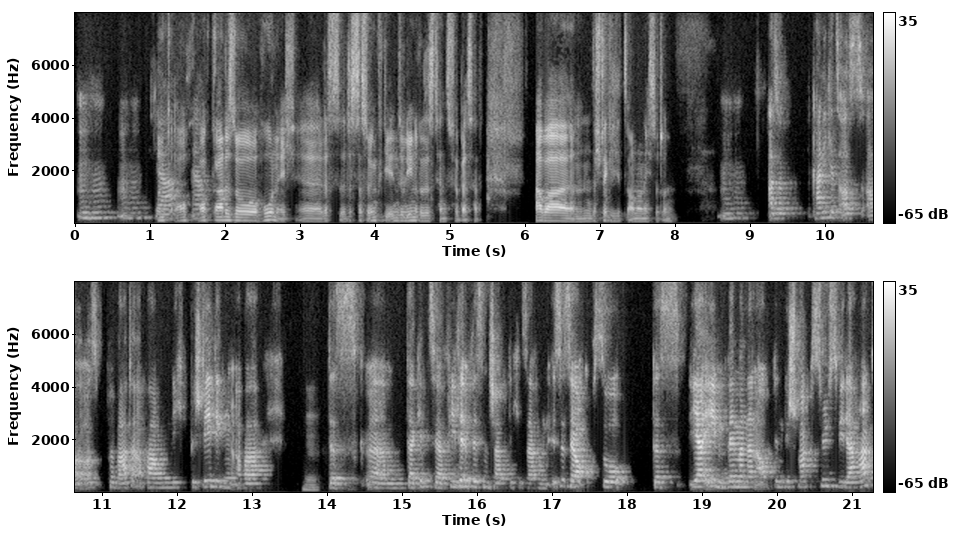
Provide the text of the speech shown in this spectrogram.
Mhm, mhm, Und ja, auch, auch ja. gerade so Honig, äh, dass, dass das irgendwie die Insulinresistenz verbessert. Aber ähm, da stecke ich jetzt auch noch nicht so drin. Mhm. Also kann ich jetzt aus, aus privater Erfahrung nicht bestätigen, aber Hm. das, ähm, da gibt es ja viele wissenschaftliche Sachen. Ist es ja auch so, dass, ja eben, wenn man dann auch den Geschmack süß wieder hat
